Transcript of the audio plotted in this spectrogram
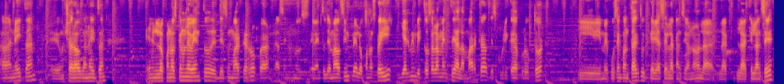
a Nathan, eh, un shout out a Nathan. Lo conozco en un evento de, su marca de ropa, hacen unos eventos llamados Simple, lo conozco ahí y él me invitó solamente a la marca, descubrí que era productor y me puse en contacto que quería hacer la canción, ¿no? La, la, la, que lancé,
